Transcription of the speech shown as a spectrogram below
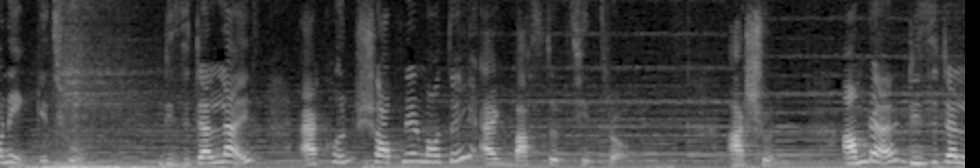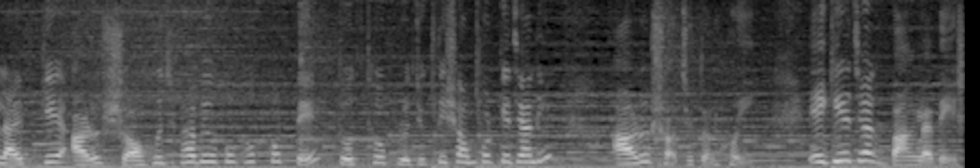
অনেক কিছু। ডিজিটাল লাইফ এখন স্বপ্নের মতোই এক বাস্তব চিত্র আসুন, আমরা ডিজিটাল লাইফকে আরও সহজভাবে উপভোগ করতে তথ্য প্রযুক্তি সম্পর্কে জানি আরও সচেতন হই। এগিয়ে যাক বাংলাদেশ।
